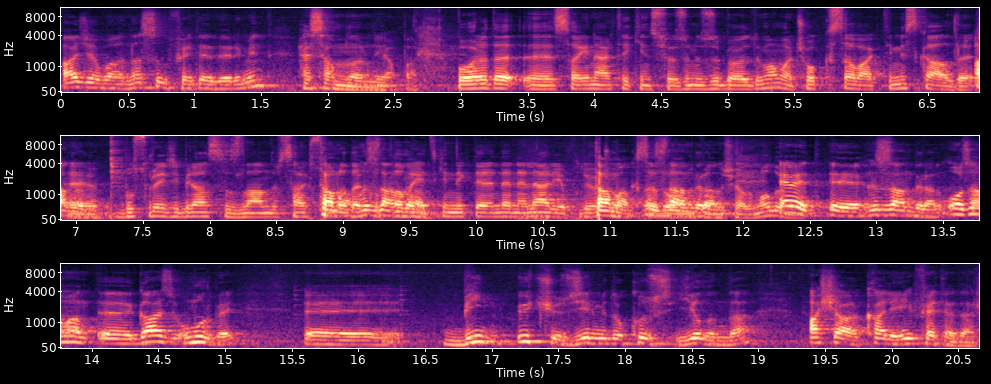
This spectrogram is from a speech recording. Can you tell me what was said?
acaba nasıl fethederimin hesaplarını yapar. Bu arada e, Sayın Ertekin sözünüzü böldüm ama çok kısa vaktimiz kaldı. Anladım. E, bu süreci biraz hızlandırsak sonra Tamam, da kutlama etkinliklerinde neler yapılıyor Tamam, çok kısa hızlandıralım. konuşalım olur mu? Evet, e, hızlandıralım. O zaman e, Gazi Umur Bey e, 1329 yılında aşağı kaleyi fetheder.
